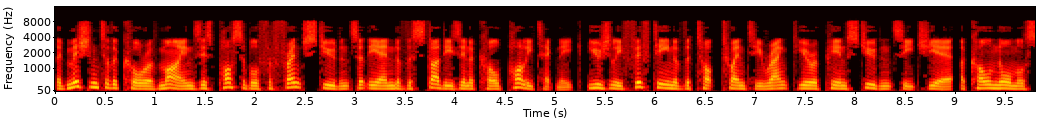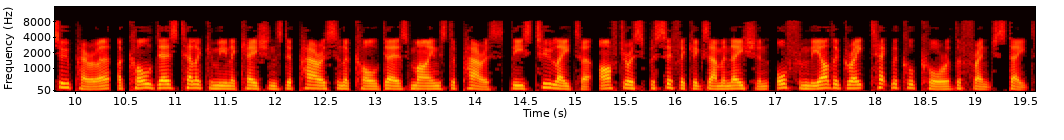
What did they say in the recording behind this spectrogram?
Admission to the Corps of Mines is possible for French students at the end of the studies in École Polytechnique, usually 15 of the top 20 ranked European students each year, École Normale Supérieure, École des Télécommunications de Paris and École des Mines de Paris these two later, after a specific examination, or from the other great technical corps of the French state.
